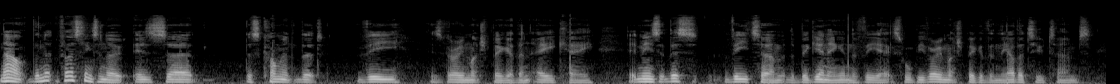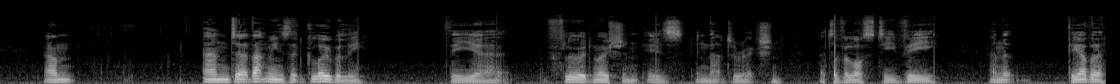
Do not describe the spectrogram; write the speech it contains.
Now, the first thing to note is uh, this comment that v is very much bigger than ak. It means that this v term at the beginning in the vx will be very much bigger than the other two terms. Um, and uh, that means that globally the uh, fluid motion is in that direction at a velocity v, and that the other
